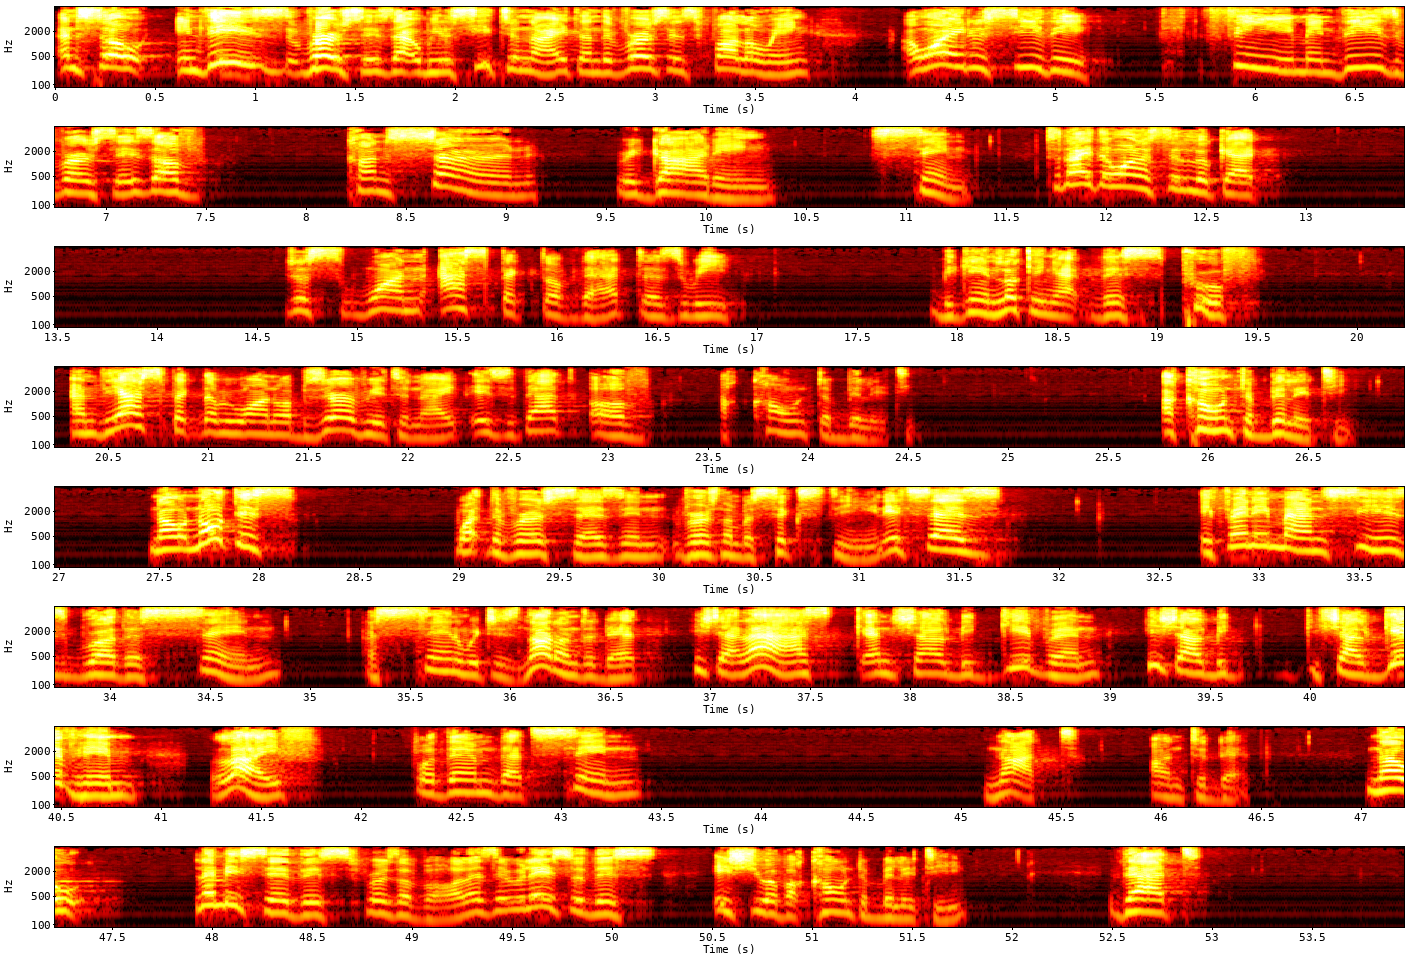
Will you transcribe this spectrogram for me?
And so, in these verses that we'll see tonight and the verses following, I want you to see the theme in these verses of concern regarding sin. Tonight, I want us to look at just one aspect of that as we begin looking at this proof. And the aspect that we want to observe here tonight is that of accountability. Accountability. Now, notice what the verse says in verse number 16. It says, If any man see his brother sin, a sin which is not unto death, he shall ask and shall be given, he shall, be, shall give him life for them that sin not unto death. Now, let me say this first of all, as it relates to this issue of accountability, that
